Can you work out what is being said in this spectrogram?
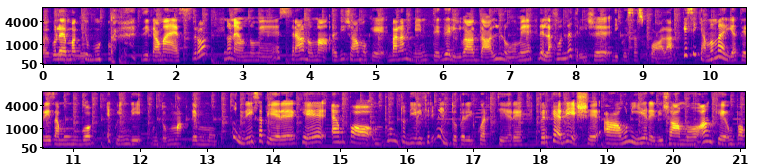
Eh, quello è Mattemu. Si chiama maestro. Non è un nome strano, ma diciamo che banalmente deriva dal nome della fondatrice di questa scuola, che si chiama Maria Teresa Mungo e quindi appunto Mattemu. Quindi devi sapere che è un po' un punto di riferimento per il quartiere, perché riesce a unire, diciamo, anche un po'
